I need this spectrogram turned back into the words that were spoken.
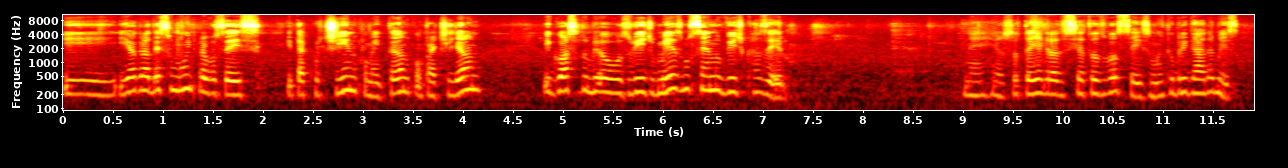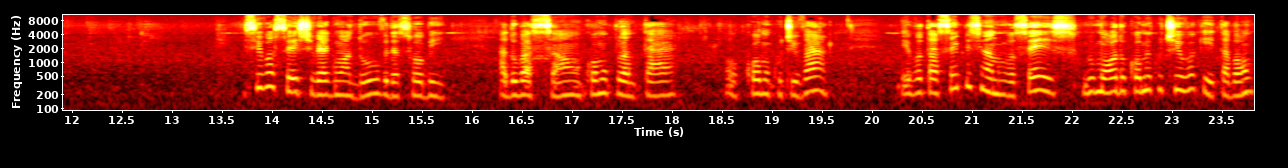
E, e eu agradeço muito para vocês que tá curtindo, comentando, compartilhando e gostam dos meus vídeos, mesmo sendo vídeo caseiro né? Eu só tenho a agradecer a todos vocês. Muito obrigada mesmo. E se vocês tiverem alguma dúvida sobre adubação, como plantar ou como cultivar, eu vou estar sempre ensinando vocês do modo como eu cultivo aqui, tá bom?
